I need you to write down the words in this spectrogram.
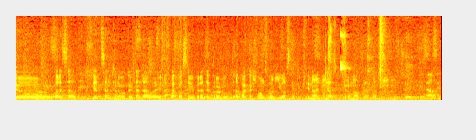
eh, 55 centů nebo kolik tam dávají a pak vlastně vyberete produkt a pak až on zvolí vlastně tu finální částku, kterou máte zaplatit.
